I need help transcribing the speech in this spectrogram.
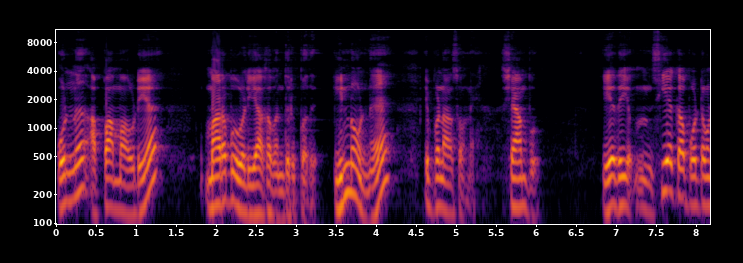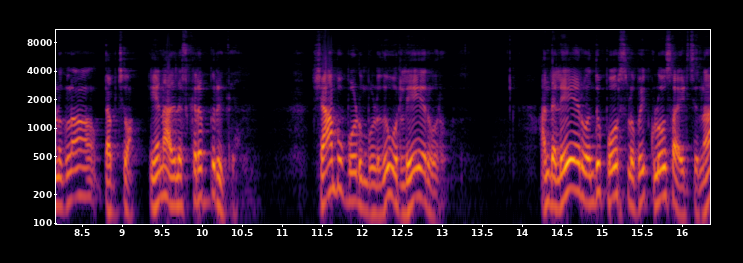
ஒன்று அப்பா அம்மாவுடைய மரபு வழியாக வந்திருப்பது. இன்னொன்று இப்போ நான் சொன்னேன் ஷாம்பு எதையும் சீயக்கா போட்டவனுக்கெலாம் தப்பிச்சுவான். ஏன்னா அதில் ஸ்க்ரப் இருக்குது ஷாம்பு போடும் பொழுது ஒரு லேயர் வரும். அந்த லேயர் வந்து போர்ஸில் போய் க்ளோஸ் ஆகிடுச்சுன்னா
